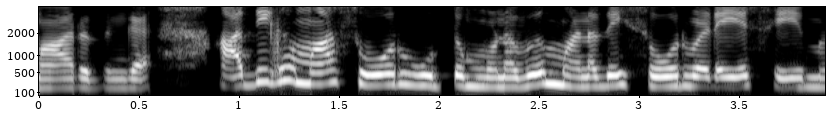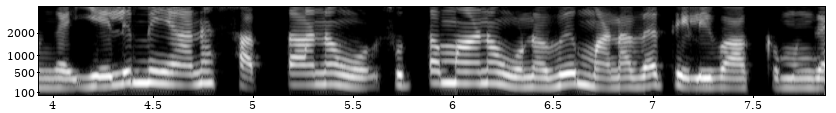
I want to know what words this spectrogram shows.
மாறுதுங்க. அதிகமா சோறு ஊட்டும் உணவு மனதை சோர்வடைய செய்யுமுங்க. எளிமையான சத்தான சுத்தமான உணவு மனதை தெளிவாக்குமுங்க.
